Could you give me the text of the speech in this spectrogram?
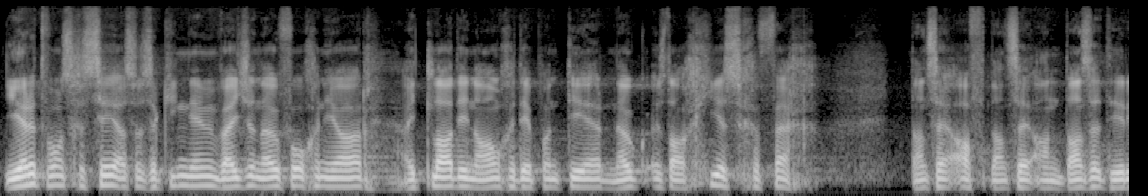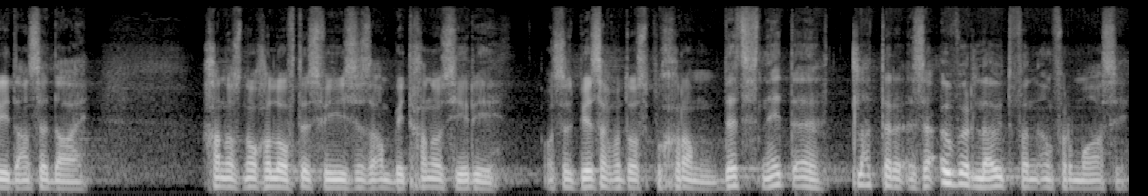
Die Here het vir ons gesê as ons 'n kingdom invasion nou volgende jaar, hy klaar die naam gedeponteer, nou is daar geesgeveg. Dan sê af, dan sê aan, dan sit hierdie, dan sit daai. Gaan ons nog geloftes vir Jesus aanbied? Gaan ons hierdie? Ons is besig met ons program. Dit's net 'n klatter, is 'n overload van inligting.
